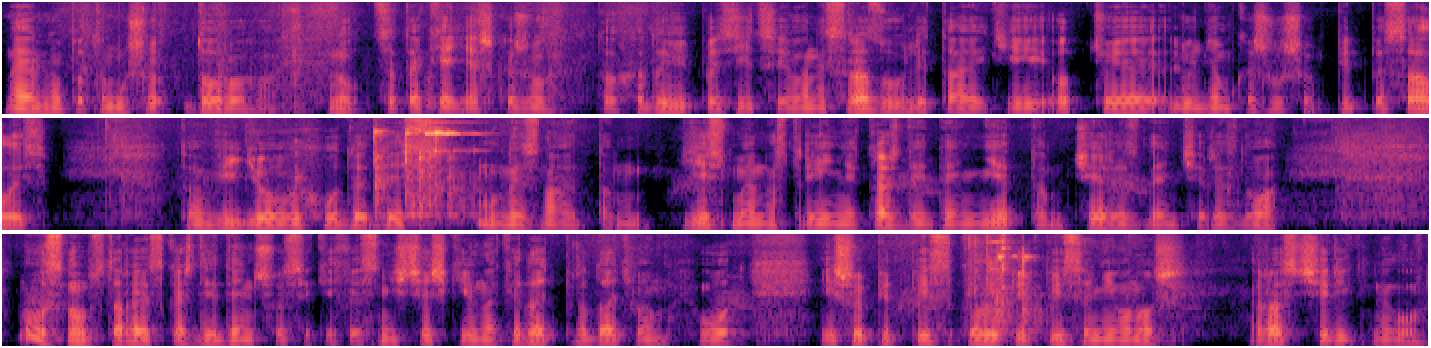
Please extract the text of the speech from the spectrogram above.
Наверно, тому що дорого. Ну, це таке, я ж кажу, то ходові позиції вони сразу улітають. І от що я людям кажу, щоб підписались. Там відео виходить десь, ну не знаю, там є мене настроєння кожен день, ні, там через день, через два. Ну, в основному стараюсь кожен день щось якихось ніщачків накидати, продати вам. От. І що підпис... коли підписані, воно ж раз чирікнуло.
